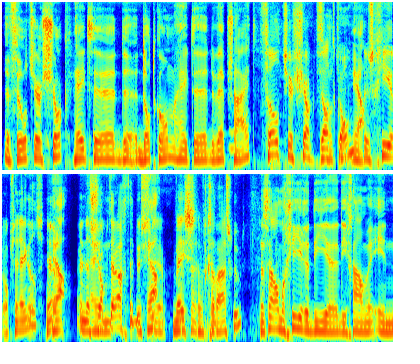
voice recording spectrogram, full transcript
Vulture Shock heet de .com heet de website. Vultureshock.com, Vulture, ja. dus gier op zijn Engels. Ja. Ja. En dat shock erachter, dus Ja. wees Dat, gewaarschuwd. Dat zijn allemaal gieren die, die gaan we in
